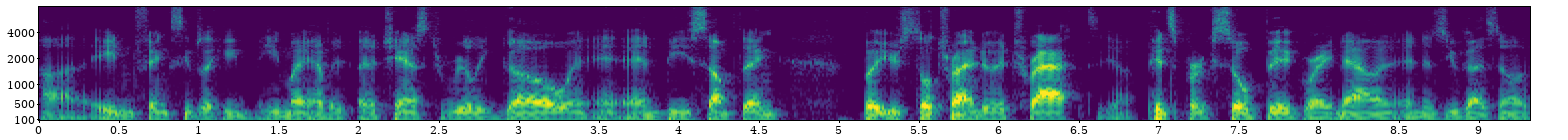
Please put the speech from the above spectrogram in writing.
Uh, Aiden Fink seems like he, he might have a, a chance to really go and, and, be something, but you're still trying to attract. You know, Pittsburgh's so big right now, and, and, as you guys know,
